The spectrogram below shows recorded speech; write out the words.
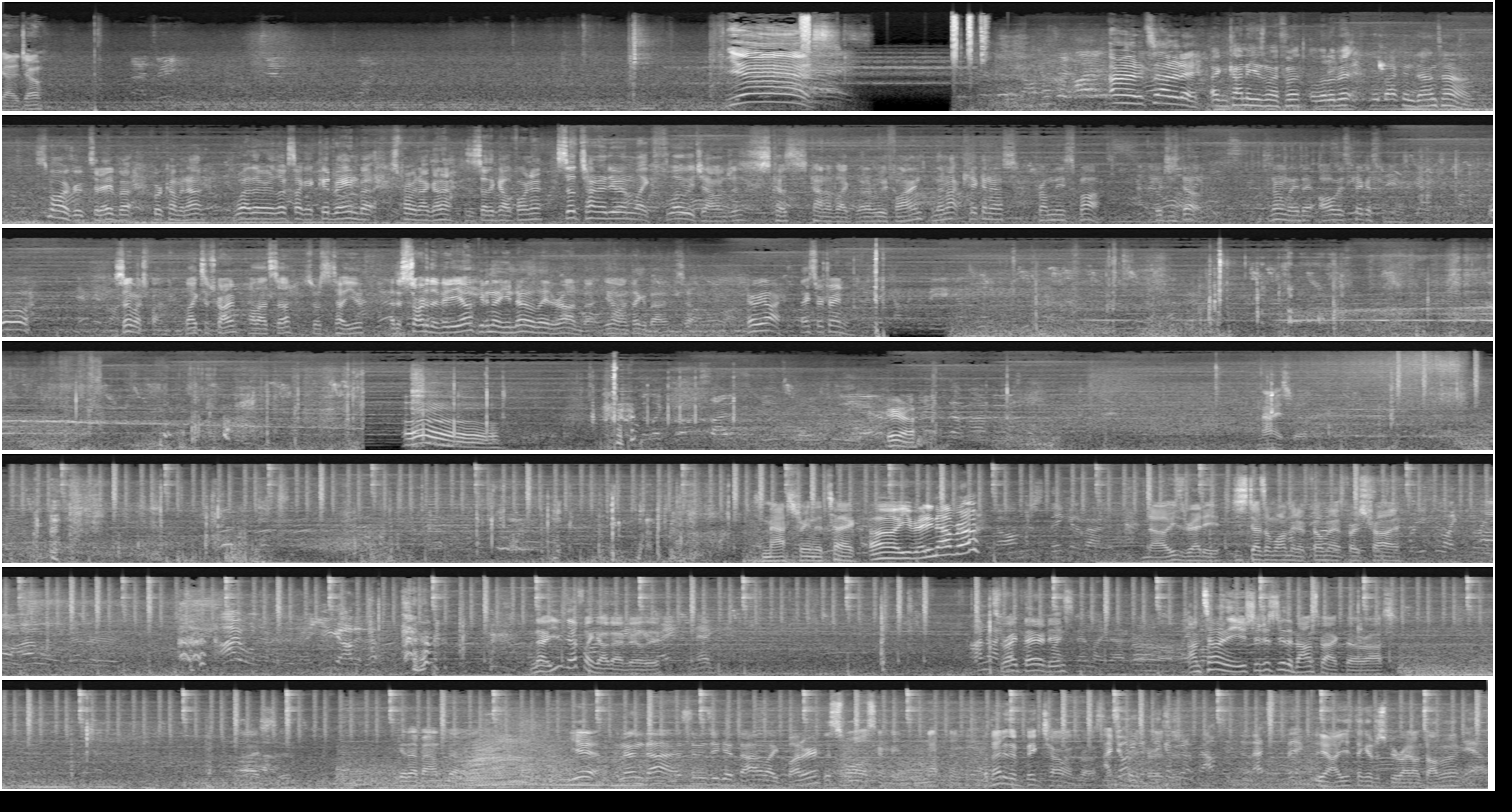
Got it, Joe. Yes! All right, it's Saturday. I can kind of use my foot a little bit. We're back in downtown. Smaller group today, but we're coming out. Weather looks like it could rain, but it's probably not gonna because it's Southern California. Still trying to do in like flowy challenges because it's kind of like whatever we find. And they're not kicking us from these spots, which is dope. 'Cause Normally they always kick us from here. Whoa. So much fun. Like, subscribe, all that stuff. I'm supposed to tell you at the start of the video, even though you know later on, but you don't want to think about it. So here we are. Thanks for training. Oh. like Nice, Will. He's mastering the tech. Oh, you ready now, bro? No, I'm just thinking about it. No, he's ready. He just doesn't want me to film it at first try. For like three. Oh, I will never. I will never do that. You got it. No, you definitely got that, Billy. Negative. I'm not It's right there, comfortable if I dude. spin like that, bro. Like, I'm telling you, you should just do the bounce back though, Ross. Nice, dude. Get that bounce back. Yeah, and then that, as soon as you get that like butter, this swall is gonna be nothing. But that is a big challenge, Ross. I don't pretty even think I'm gonna bounce it though. That's the thing. Yeah, you think it'll just be right on top of it? Yeah.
